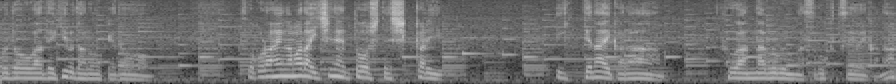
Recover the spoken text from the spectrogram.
ブドウができるだろうけどそこら辺がまだ1年通してしっかりいってないから不安な部分がすごく強いかな、ま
